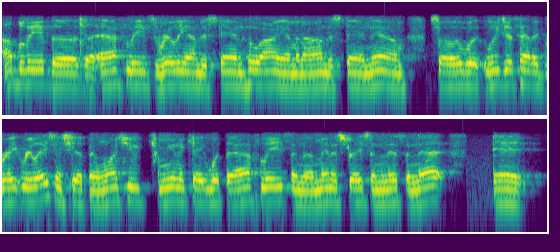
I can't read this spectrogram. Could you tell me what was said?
I believe the, the athletes really understand who I am and I understand them. So we just had a great relationship. And once you communicate with the athletes and the administration, this and that, it,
